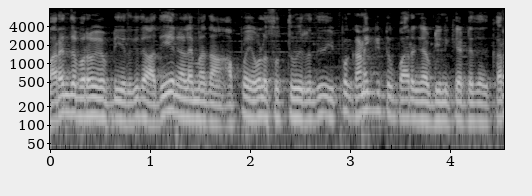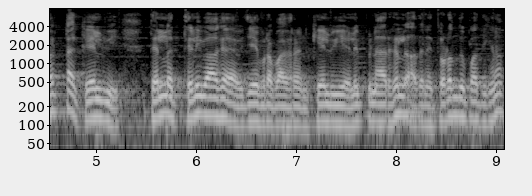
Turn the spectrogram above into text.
மறைந்த பிறகு எப்படி இருக்குது? அதே நிலைமை தான். அப்போ எவ்வளோ சொத்து இருந்தது? இப்போ கணக்கிட்டு பாருங்கள் அப்படின்னு கேட்டது கரெக்டாக கேள்வி. தெல்ல தெளிவாக விஜயபிரபாகரன் கேள்வியை எழுப்பினார்கள். அதனைத் தொடர்ந்து பார்த்திங்கன்னா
